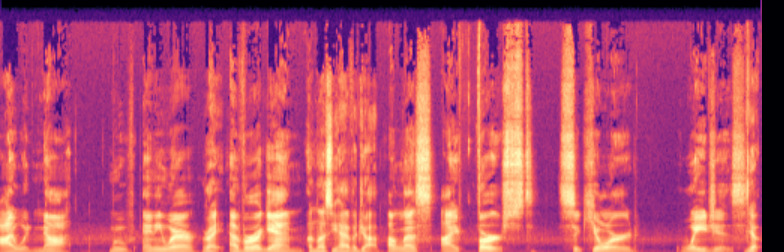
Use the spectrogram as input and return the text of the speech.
I would not move anywhere Right. ever again Unless you have a job. unless I first secured wages Yep.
